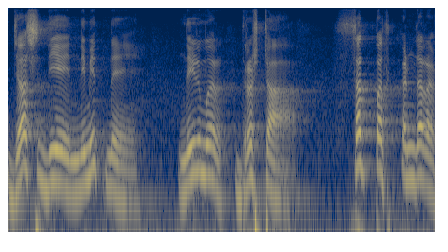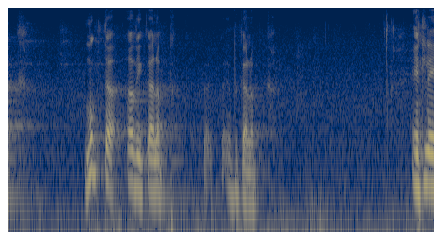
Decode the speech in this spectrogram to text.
જશ દે નિમિત્તને નિર્મર દ્રષ્ટા. સતપથ કંડરક. મુક્ત અવિકલ્પ, વિકલ્પ. એટલે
